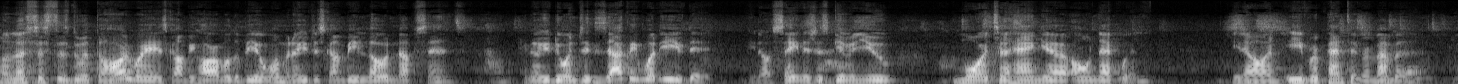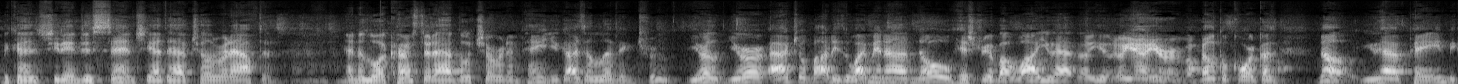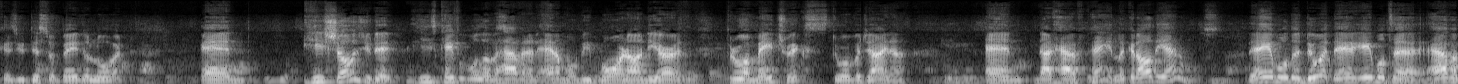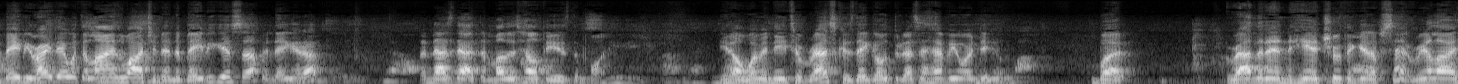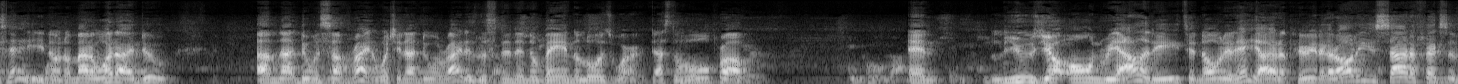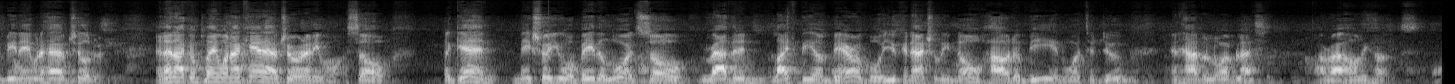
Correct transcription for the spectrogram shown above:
Unless sisters do it the hard way, it's gonna be horrible to be a woman, or you're just gonna be loading up sins. You know, you're doing exactly what Eve did. You know, Satan is just giving you more to hang your own neck with. You know, and Eve repented, remember that. Because she didn't just sin, she had to have children after. And the Lord cursed her to have those children in pain. You guys are living truth. Your your actual bodies. The white man have no history about why you have. Uh, you, oh yeah, your umbilical cord. Because no, you have pain because you disobeyed the Lord, and He shows you that He's capable of having an animal be born on the earth through a matrix, through a vagina, and not have pain. Look at all the animals. They're able to do it. They're able to have a baby right there with the lions watching, and the baby gets up and they get up and that's that. The mother's healthy is the point. You know, women need to rest because they go through that's a heavy ordeal. But rather than hear truth and get upset, realize, hey, you know, no matter what I do, I'm not doing something right. And what you're not doing right is listening and obeying the Lord's word. That's the whole problem. And use your own reality to know that, hey, I got a period. I got all these side effects of being able to have children. And then I complain when I can't have children anymore. So, again, make sure you obey the Lord. So rather than life be unbearable, you can actually know how to be and what to do and have the Lord bless you. All right, holy hugs.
